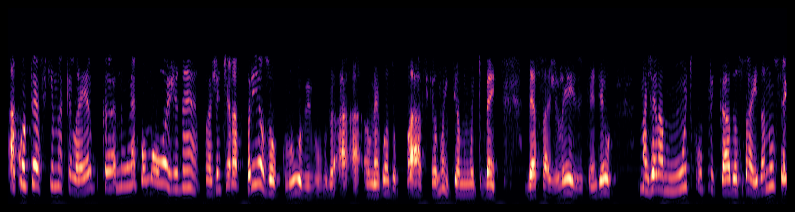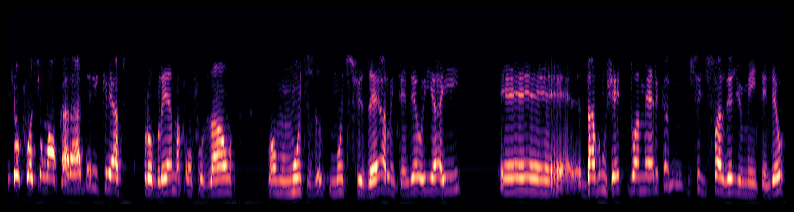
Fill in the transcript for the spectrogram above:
Acontece que naquela época não é como hoje, né? A gente era preso ao clube, o, negócio do passe, que eu não entendo muito bem dessas leis, entendeu? Mas era muito complicado a saída, a não ser que eu fosse um mau caráter e criasse problema, confusão, como muitos, muitos fizeram, entendeu? E aí é, dava um jeito do América se desfazer de mim, entendeu?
